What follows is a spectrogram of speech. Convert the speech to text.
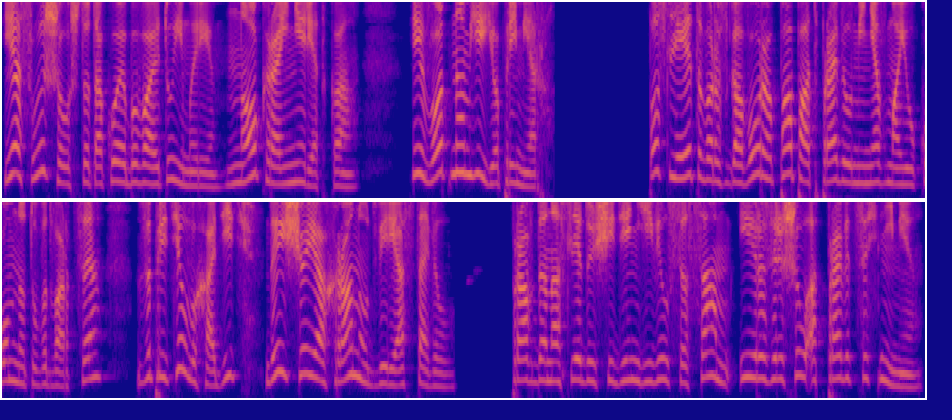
Я слышал, что такое бывает у Имари, но крайне редко. И вот нам ее пример». После этого разговора папа отправил меня в мою комнату во дворце, запретил выходить, да еще и охрану у двери оставил. Правда, на следующий день явился сам и разрешил отправиться с ними,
